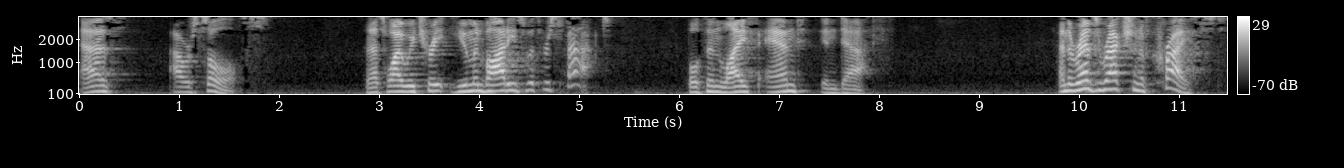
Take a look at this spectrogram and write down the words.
as our souls. And that's why we treat human bodies with respect, both in life and in death. And the resurrection of Christ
